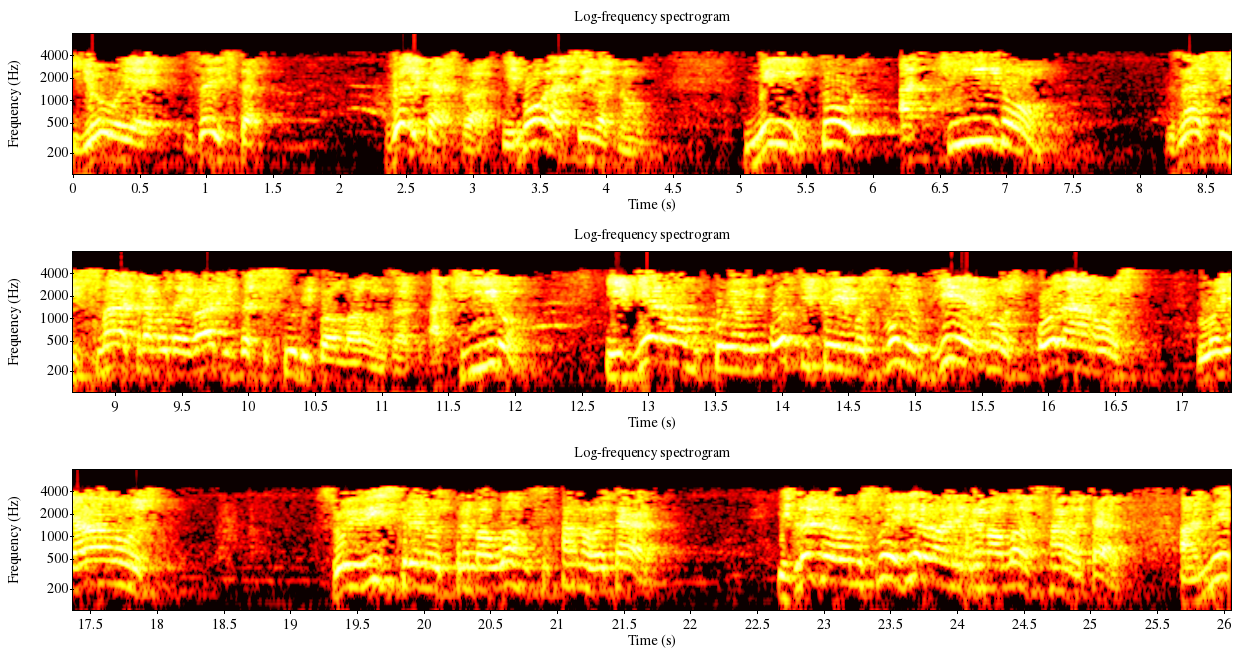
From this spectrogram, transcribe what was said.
I ovo je zaista velika stvar i mora se imati na Mi to akidom znači smatramo da je važno da se sudi po Allahom zakonu. Akidom i vjerom kojom očitujemo svoju vjernost, odanost, lojalnost, svoju iskrenost prema Allahu subhanahu wa ta'ala. Izražavamo svoje vjerovanje prema Allahu subhanahu wa ta'ala. A ne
